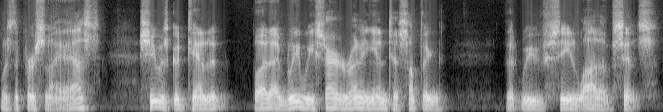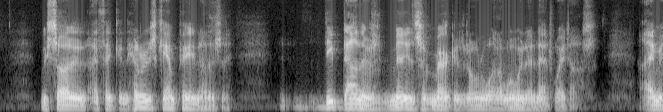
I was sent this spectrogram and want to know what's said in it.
was the person I asked. She was a good candidate, but I believe we started running into something that we've seen a lot of since. We saw it, in, I think, in Hillary's campaign. Others, deep down, there's millions of Americans who don't want a woman in that White House. I'm,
